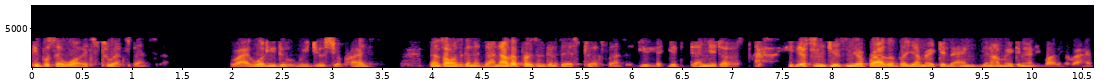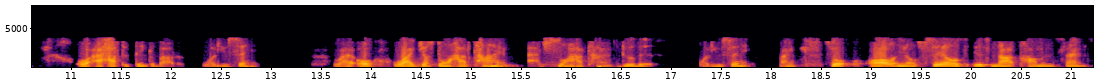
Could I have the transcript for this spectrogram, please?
people say, well, it's too expensive, right? What do you do? Reduce your price? Then someone's gonna, another person's gonna say it's too expensive. You, you then you just you're just reducing your price, but you're making you're not making any money, right? Or I have to think about it. What do you say, right? Or or I just don't have time. I just don't have time to do this. What do you say, right? So all you know, sales is not common sense.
